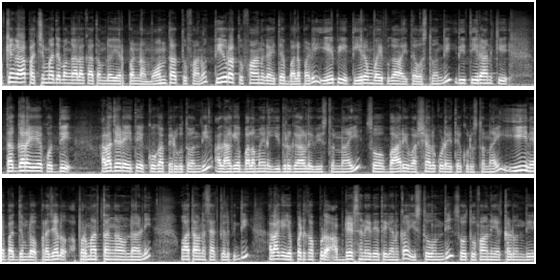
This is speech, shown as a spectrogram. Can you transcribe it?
ముఖ్యంగా పశ్చిమ మధ్య బంగాళాఖాతంలో ఏర్పడిన మోంతా తుఫాను తీవ్ర తుఫానుగా అయితే బలపడి ఏపీ తీరం వైపుగా అయితే వస్తోంది. ఇది తీరానికి దగ్గరయ్యే కొద్దీ అలజడి అయితే ఎక్కువగా పెరుగుతోంది. అలాగే బలమైన ఈదురుగాలు వీస్తున్నాయి. సో భారీ వర్షాలు కూడా అయితే కురుస్తున్నాయి. ఈ నేపథ్యంలో ప్రజలు అప్రమత్తంగా ఉండాలని వాతావరణ శాఖ తెలిపింది. అలాగే ఎప్పటికప్పుడు అప్డేట్స్ అనేది అయితే కనుక ఇస్తూ ఉంది. సో తుఫాను ఎక్కడుంది?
